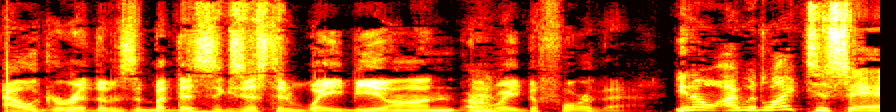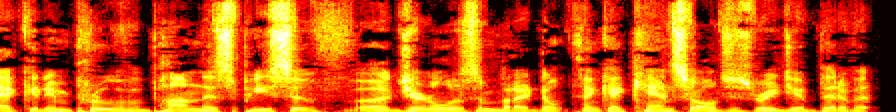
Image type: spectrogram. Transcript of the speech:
algorithms, but this existed way beyond or Yeah. way before that. You know, I would like to say I could improve upon this piece of uh, journalism, but I don't think I can, so I'll just read you a bit of it.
